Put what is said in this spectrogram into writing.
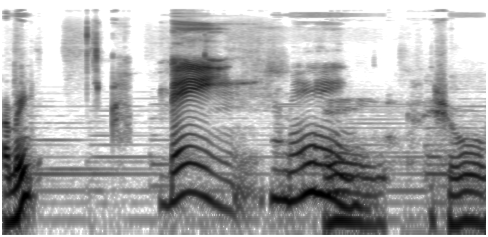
Amém? Amém. Amém. Amém. Fechou.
